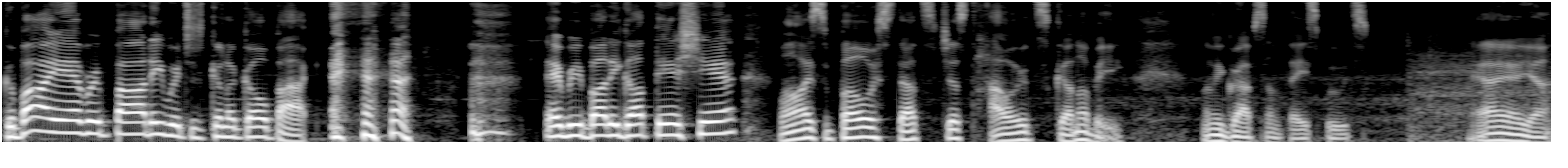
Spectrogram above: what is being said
Goodbye, everybody. We're just gonna go back. everybody got their share? Well, I suppose that's just how it's gonna be. Let me grab some phase boots. Yeah, yeah, yeah.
